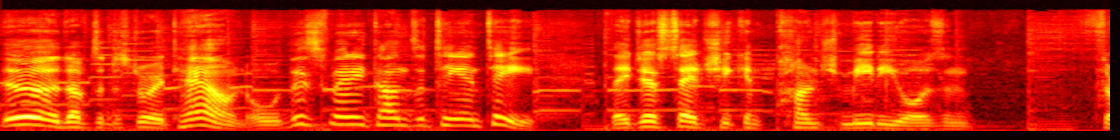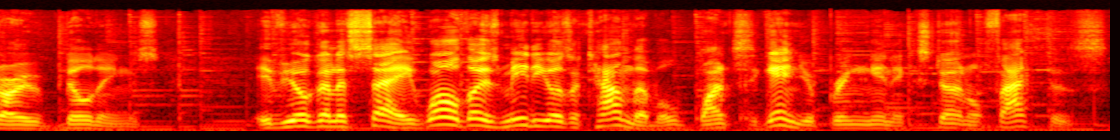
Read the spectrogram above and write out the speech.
enough to destroy a town, or this many tons of TNT. They just said she can punch meteors and throw buildings. If you're going to say, well, those meteors are town level, once again, you're bringing in external factors.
